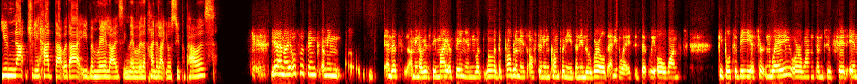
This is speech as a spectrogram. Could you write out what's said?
you naturally had that without even realizing they were the kind of like your superpowers. Yeah, and I also think, I mean, and that's, I mean, obviously my opinion. What what the problem is often in companies and in the world, anyways, is that we all want people to be a certain way or want them to fit in,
